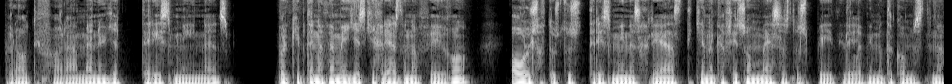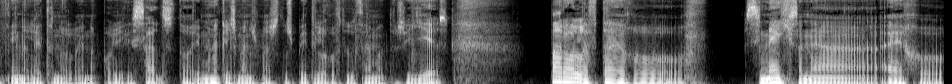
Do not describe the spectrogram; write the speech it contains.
πρώτη φορά. Μένω για τρεις μήνες. Προκύπτει ένα θέμα υγείας και χρειάζεται να φύγω. Όλους αυτούς τους τρεις μήνες χρειάστηκε να καθίσω μέσα στο σπίτι. Δηλαδή, μετακόμισα στην Αθήνα, αλλά ήταν όλο ένα πολύ sad story. Ήμουν κλεισμένος μέσα στο σπίτι λόγω αυτού του θέματος υγείας. Παρ' όλα αυτά, εγώ συνέχισα να έχω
